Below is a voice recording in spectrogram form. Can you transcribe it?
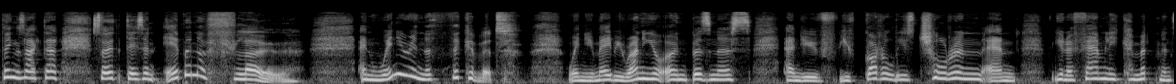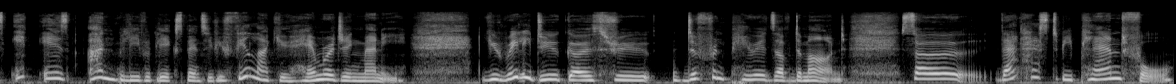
things like that. So there's an ebb and a flow. And when you're in the thick of it, when you may be running your own business and you've you've got all these children and you know family commitments, it is unbelievably expensive. You feel like you're hemorrhaging money. You really do go through different periods of demand. So that has to be planned for.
